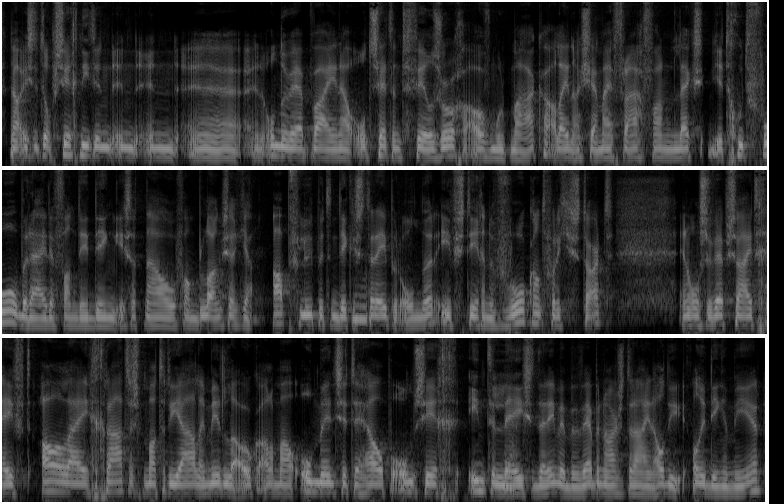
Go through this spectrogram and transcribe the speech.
Nou is het op zich niet een, een, een, uh, een onderwerp waar je nou ontzettend veel zorgen over moet maken. Alleen als jij mij vraagt van Lex, het goed voorbereiden van dit ding, is dat nou van belang? Zeg ik ja, absoluut met een dikke streep eronder. Investeer aan de voorkant voordat je start. En onze website geeft allerlei gratis materialen en middelen ook allemaal om mensen te helpen om zich in te lezen daarin. We hebben webinars draaien, al die, al die dingen meer.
